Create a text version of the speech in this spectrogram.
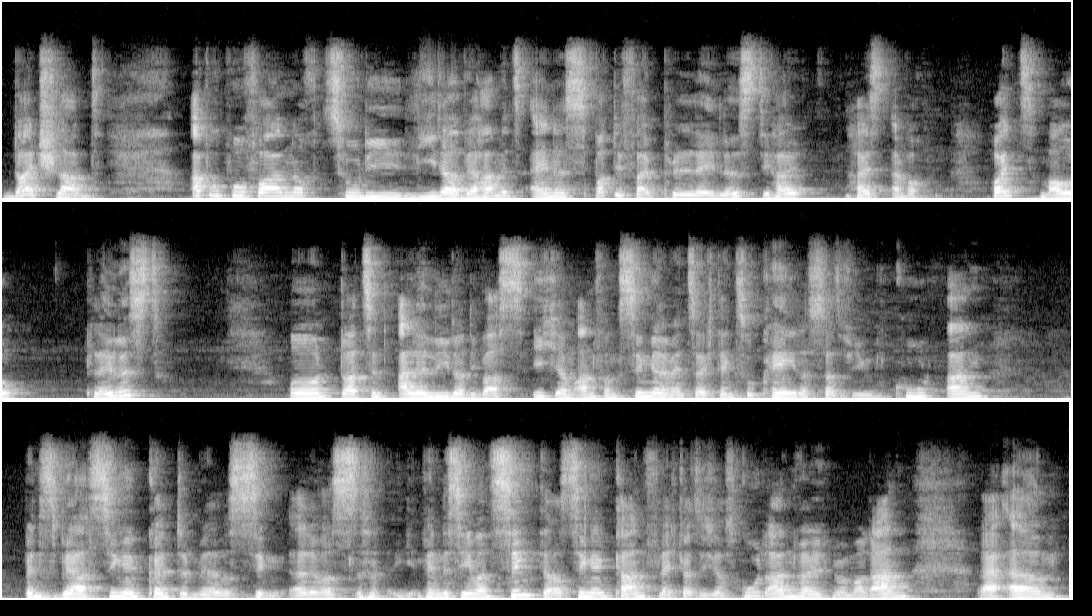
Deutschland. Apropos vorhin noch zu die Lieder. Wir haben jetzt eine Spotify-Playlist, die halt heißt einfach Heutz Maul Playlist. Und dort sind alle Lieder, die was ich am Anfang singe. Wenn ihr euch denkt, okay, das hört sich irgendwie cool an. Wenn es wer singen könnte, wer was sing, äh, was, wenn es jemand singt, der was singen kann, vielleicht hört sich das gut an, höre ich mir mal ran. Äh, ähm,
